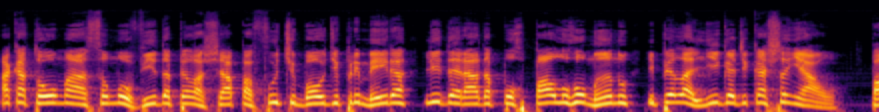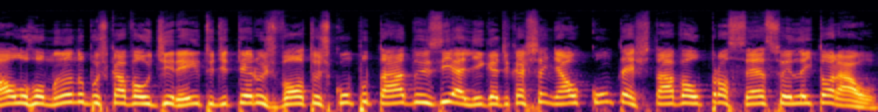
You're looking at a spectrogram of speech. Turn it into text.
acatou uma ação movida pela chapa Futebol de Primeira, liderada por Paulo Romano e pela Liga de Castanhal. Paulo Romano buscava o direito de ter os votos computados e a Liga de Castanhal contestava o processo eleitoral.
